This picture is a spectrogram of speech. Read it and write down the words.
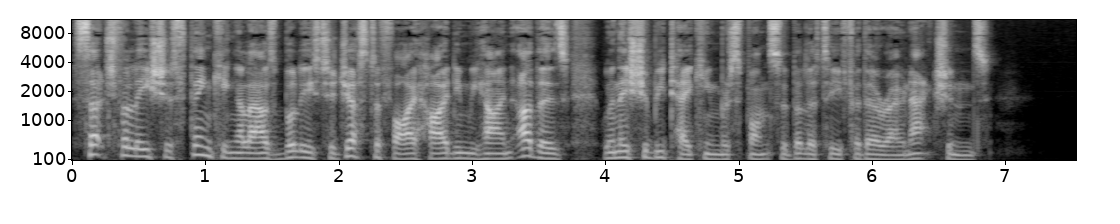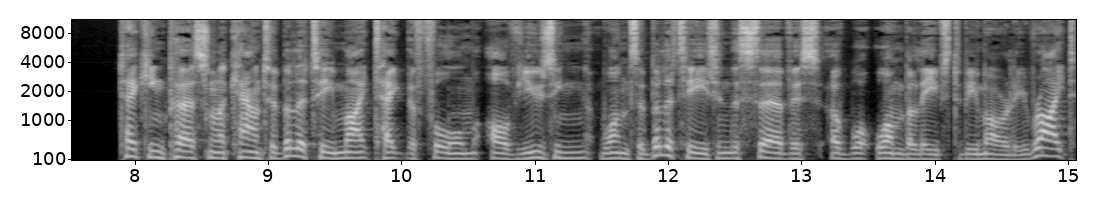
Such fallacious thinking allows bullies to justify hiding behind others when they should be taking responsibility for their own actions. Taking personal accountability might take the form of using one's abilities in the service of what one believes to be morally right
